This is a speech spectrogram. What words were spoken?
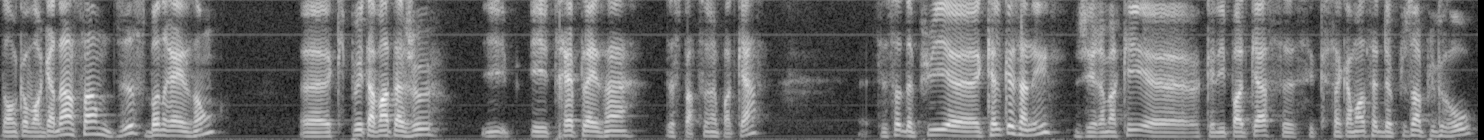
Donc, on va regarder ensemble 10 bonnes raisons euh, qui peut être avantageux et, très plaisant de se partir un podcast. C'est ça, depuis euh, quelques années, j'ai remarqué que les podcasts, c'est que ça commence à être de plus en plus gros.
